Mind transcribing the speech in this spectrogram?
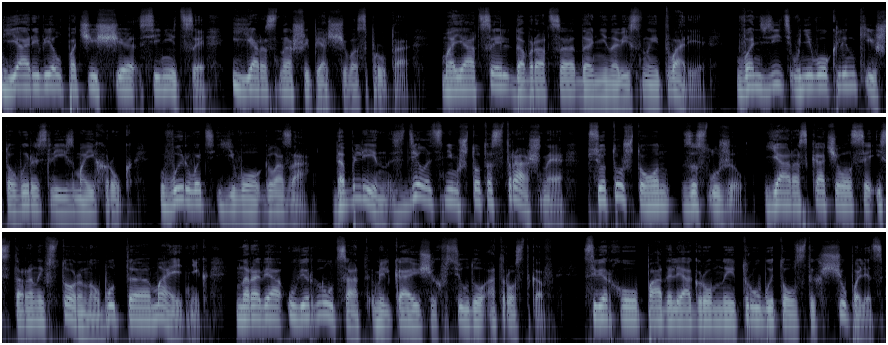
Я ревел почище синицы и яростно шипящего спрута. Моя цель добраться до ненавистной твари, вонзить в него клинки, что выросли из моих рук, вырвать его глаза. Да блин, сделать с ним что-то страшное, все то, что он заслужил. Я раскачивался из стороны в сторону, будто маятник, норовя увернуться от мелькающих всюду отростков. Сверху падали огромные трубы толстых щупалец,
